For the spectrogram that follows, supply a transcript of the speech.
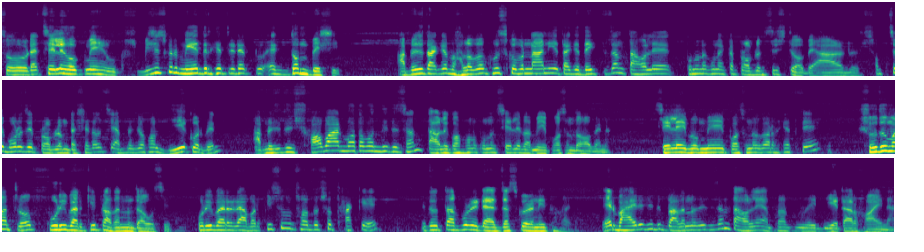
সো এটা ছেলে হোক, মেয়ে হোক, বিশেষ করে মেয়েদের ক্ষেত্রে এটা একটু একদম বেশি। আপনি যদি তাকে ভালোভাবে খোঁজ খবর না নিয়ে তাকে দেখতে চান, তাহলে কোনো না কোনো একটা প্রবলেম সৃষ্টি হবে। আর সবচেয়ে বড় যে প্রবলেমটা সেটা হচ্ছে আপনি যখন বিয়ে করবেন আপনি যদি সবার মতামত দিতে চান, তাহলে কখনো কোনো ছেলে বা মেয়ে পছন্দ হবে না। ছেলে এবং মেয়ে পছন্দ করার ক্ষেত্রে শুধুমাত্র পরিবারকে প্রাধান্য দেওয়া উচিত। পরিবারের আবার কিছু সদস্য থাকে, কিন্তু তারপর এটা অ্যাডজাস্ট করে নিতে হয়। এর বাইরে যদি প্রাধান্য দিতে চান, তাহলে আপনার এই বিয়েটা আর হয় না।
